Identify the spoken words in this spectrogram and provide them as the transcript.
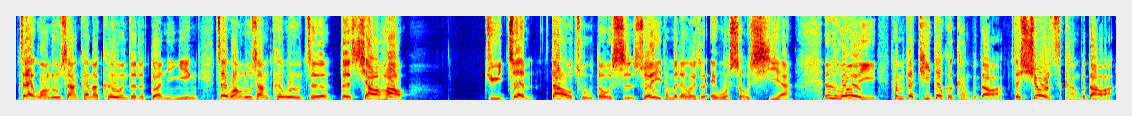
在网络上看到柯文哲的短影音，在网络上柯文哲的小号。举证到处都是，所以他们认为说，哎、我熟悉啊。但是侯友谊他们在 TikTok 看不到啊，在 Shorts 看不到啊，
